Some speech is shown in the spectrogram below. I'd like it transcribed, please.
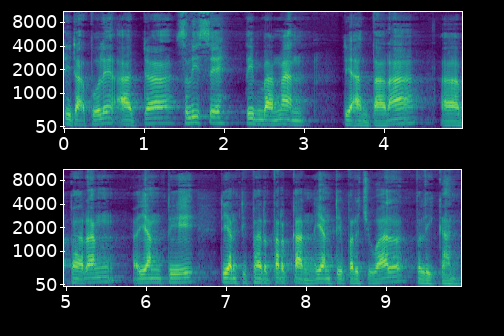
tidak boleh ada selisih timbangan di antara uh, barang yang di yang dibarterkan, yang diperjualbelikan.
